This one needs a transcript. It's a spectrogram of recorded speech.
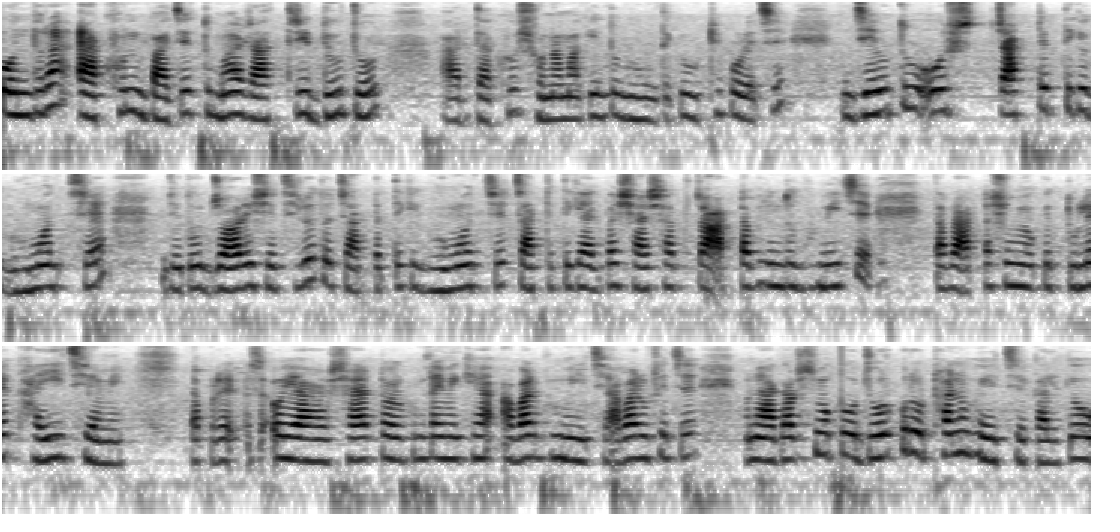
বন্ধুরা, এখন বাজে তোমার রাত্রি দুটো। আর দেখো, সোনামা কিন্তু ঘুম থেকে উঠে পড়েছে। যেহেতু ও চারটের থেকে ঘুমোচ্ছে, যেহেতু জ্বর এসেছিল, তো চারটের থেকে ঘুমোচ্ছে। চারটের থেকে একবার সাড়ে সাতটা, আটটা পর্যন্ত ঘুমিয়েছে। তারপর আটটার সময় ওকে তুলে খাইয়েছি আমি। তারপরে ওই সাড়ে আটটা ওরকম টাইমে খেয়ে আবার ঘুমিয়েছে, আবার উঠেছে। মানে এগারোটার সময় ওকে জোর করে ওঠানো হয়েছে। কালকে ও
